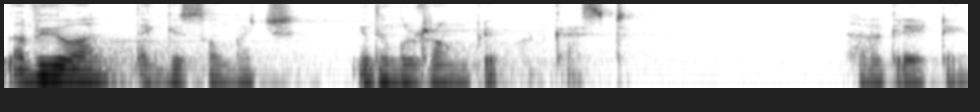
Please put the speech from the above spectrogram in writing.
Love you all thank you so much இது உங்கள் wrong play podcast. Have a great day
